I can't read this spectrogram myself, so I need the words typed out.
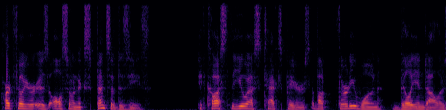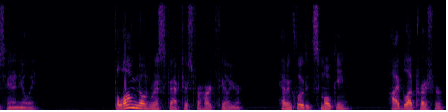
Heart failure is also an expensive disease. It costs the U.S. taxpayers about $31 billion annually. The long known risk factors for heart failure have included smoking, high blood pressure,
